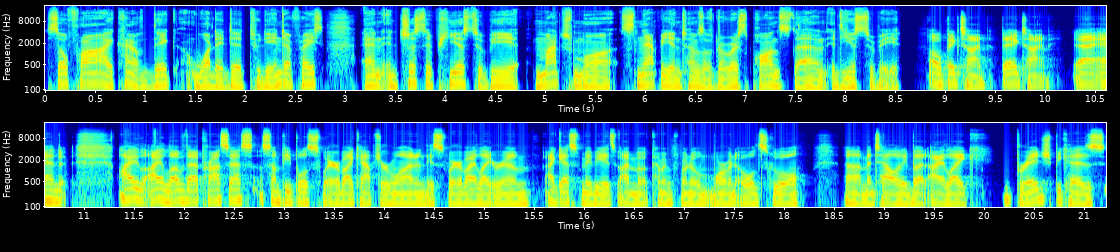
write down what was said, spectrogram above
So far, I kind of dig what they did to the interface, and it just appears to be much more snappy in terms of the response than it used to be. Oh, big time, big time. And I I love that process. Some people swear by Capture One and they swear by Lightroom. I guess maybe it's I'm coming from a, more of an old school uh, mentality, but I like Bridge because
